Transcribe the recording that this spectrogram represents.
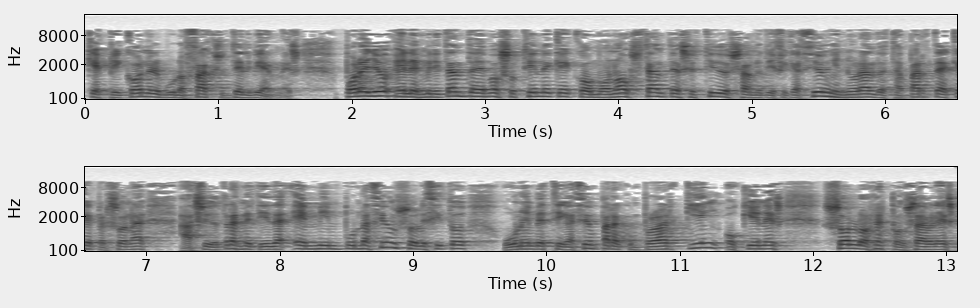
que explicó en el burofax del viernes. Por ello, el exmilitante de Vox sostiene que, como no obstante ha asistido esa notificación, ignorando esta parte a qué persona ha sido transmitida, en mi impugnación solicito una investigación para comprobar quién o quiénes son los responsables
